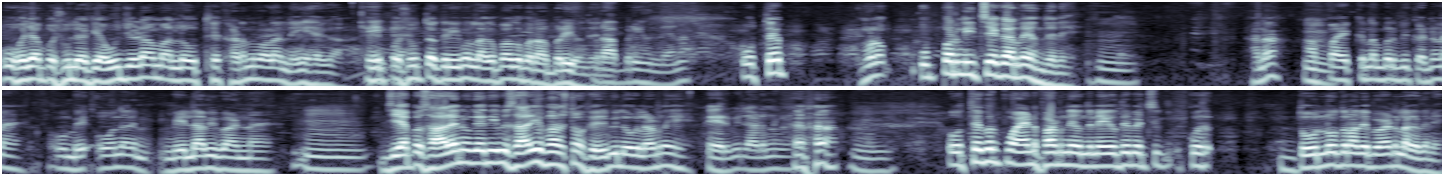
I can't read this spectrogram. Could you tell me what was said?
ਉਹੋ ਜਿਹਾ ਪਸ਼ੂ ਲੈ ਕੇ ਆਊ ਜਿਹੜਾ ਮੰਨ ਲਓ ਉੱਥੇ ਖੜਨ ਵਾਲਾ ਨਹੀਂ ਹੈਗਾ। ਇਹ ਪਸ਼ੂ ਤਕਰੀਬਨ ਲਗਭਗ ਬਰਾਬਰ ਹੀ ਹੁੰਦੇ ਨੇ। ਬਰਾਬਰ ਹੀ ਹੁੰਦੇ ਨਾ। ਉੱਥੇ ਹੁਣ ਉੱਪਰ ਨੀਚੇ ਕਰਨੇ ਹੁੰਦੇ ਨੇ। ਹੂੰ। ਹਨਾ? ਆਪਾਂ ਇੱਕ ਨੰਬਰ ਵੀ ਕੱਢਣਾ ਹੈ। ਉਹ ਉਹਨਾਂ ਨੇ ਮੇਲਾ ਵੀ ਬਣਨਾ ਹੈ। ਹੂੰ। ਜੇ ਆਪਾਂ ਸਾਰਿਆਂ ਨੂੰ ਕਹਿ ਦਈਏ ਵੀ ਸਾਰੀ ਫਸਟ ਹੋ ਫਿਰ ਵੀ ਲੋਕ ਲੜਨਗੇ। ਫੇਰ ਵੀ ਲੜਨਗੇ। ਹਨਾ? ਹੂੰ। ਉੱਥੇ ਫਿਰ ਪੁਆਇੰਟ ਫੜਨੇ ਹੁੰਦੇ ਨੇ ਉਹਦੇ ਵਿੱਚ ਕੁਝ ਦੋਨੋਂ ਤਰ੍ਹਾਂ ਦੇ ਪੁਆਇੰਟ ਲੱਗਦੇ ਨੇ।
